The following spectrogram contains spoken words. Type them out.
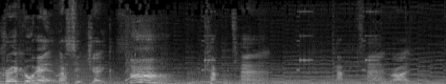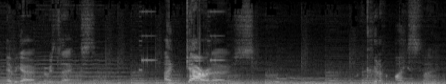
Critical hit. That's it, Jake. Capitan. Capitan. Right. Here we go. Who is next? A Gyarados. Ooh. Could have Ice Fang.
